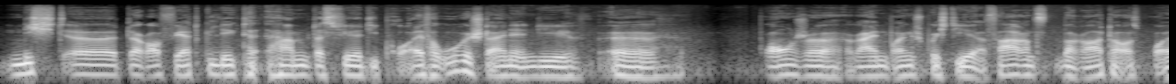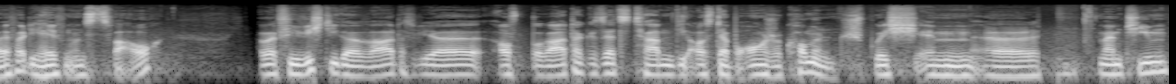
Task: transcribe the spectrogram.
nicht äh, darauf Wert gelegt haben, dass wir die Pro-Alpha-Urgesteine in die äh, Branche reinbringen, sprich die erfahrensten Berater aus Pro-Alpha, die helfen uns zwar auch, aber viel wichtiger war, dass wir auf Berater gesetzt haben, die aus der Branche kommen. Sprich, im, äh, in meinem Team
